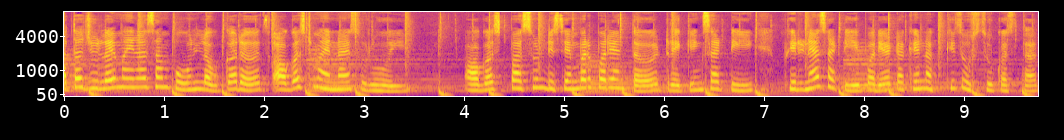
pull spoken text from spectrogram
आता जुलै महिना संपून लवकरच ऑगस्ट महिना सुरू होईल. ऑगस्टपासून डिसेंबरपर्यंत ट्रेकिंगसाठी फिरण्यासाठी पर्यटक हे नक्कीच उत्सुक असतात.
